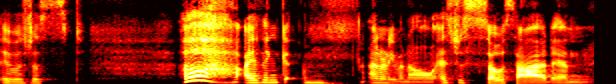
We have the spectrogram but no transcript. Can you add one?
it was just I think mm, I don't even know. It's just so sad and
